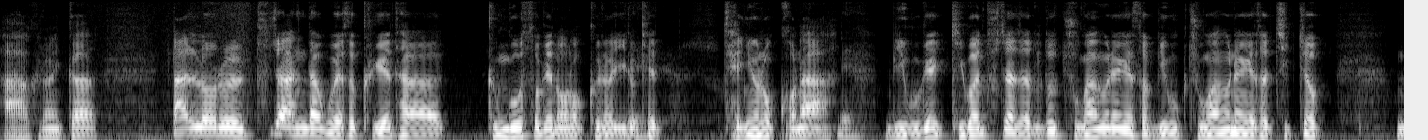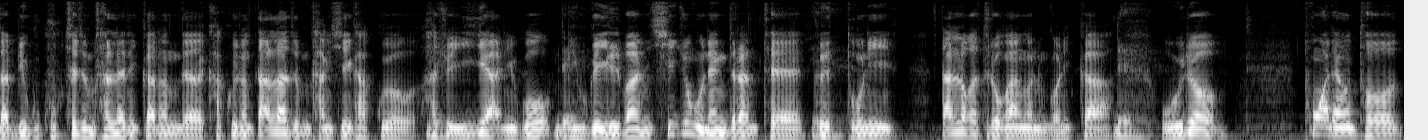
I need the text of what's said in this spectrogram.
아 그러니까 달러를 투자한다고 해서 그게 다 금고 속에 넣어놓고 이렇게 네. 쟁여놓거나 네. 미국의 기관 투자자들도 중앙은행에서 미국 중앙은행에서 직접 나 미국 국채 좀 살래니까는 내가 갖고 있는 달러 좀 당신이 갖고 하죠. 네. 이게 아니고 네. 미국의 일반 시중 은행들한테 그 예. 돈이 달러가 들어가는 거니까 네. 오히려 통화량은 더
